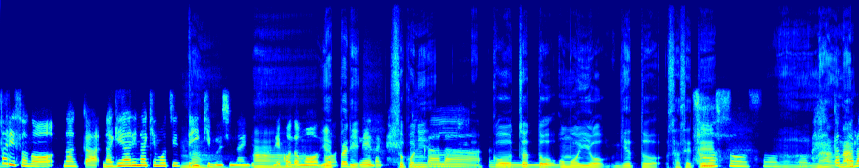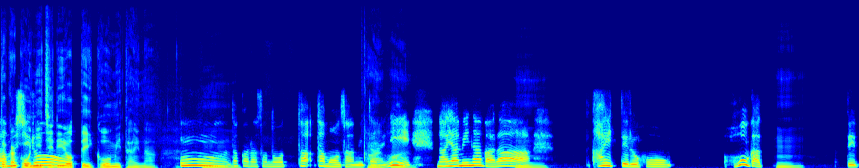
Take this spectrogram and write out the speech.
ぱりその、なんか、投げやりな気持ちっていい気分しないんですよね、子供の。やっぱりね、だそこにこうちょっとうん。思いをギュッとさせてそうそうそうそう。うんななんとかこうにじり寄っていこうみたいな。うん、うん。だからそのたタモンさんみたいはいに悩みながらうん。書いてる方,、方がっうんて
